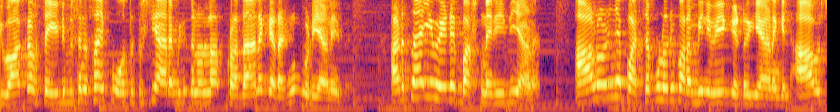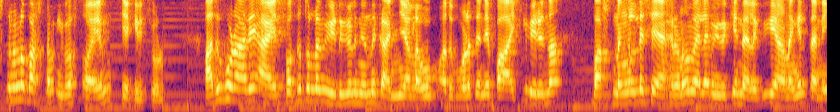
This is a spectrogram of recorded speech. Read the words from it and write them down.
യുവാക്കൾ സൈഡ് ബിസിനസ്സായി പോത്ത് കൃഷി ആരംഭിക്കുന്നതിനുള്ള പ്രധാന ഘടകം കൂടിയാണ് ഇത്. അടുത്തായി ഇവയുടെ ഭക്ഷണ രീതിയാണ് ആളൊഴിഞ്ഞ പച്ചപ്പുള്ള ഒരു പറമ്പിൽ ഇവയെ കെട്ടുകയാണെങ്കിൽ ആവശ്യത്തിനുള്ള ഭക്ഷണം ഇവ സ്വയം ശേഖരിച്ചോളും. അതുകൂടാതെ അയൽപ്പക്കത്തുള്ള വീടുകളിൽ നിന്ന് കഞ്ഞളവും അതുപോലെ തന്നെ ബാക്കി വരുന്ന ഭക്ഷണങ്ങളുടെ ശേഖരണവും എല്ലാം ഇവയ്ക്ക് നൽകുകയാണെങ്കിൽ തന്നെ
